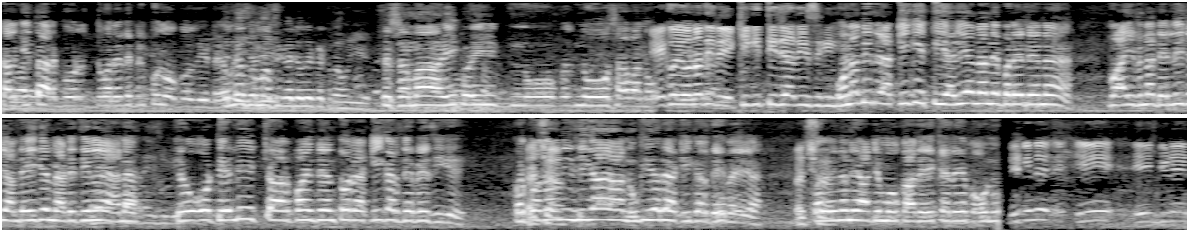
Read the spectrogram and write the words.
ਕਲਗੀ ਧਾਰ ਗੁਰਦੁਆਰੇ ਦੇ ਬਿਲਕੁਲ ਆਪੋਜ਼ਿਟ ਹੈ ਕਿੰਨਾ ਸਮਾਂ ਸੀਗਾ ਜਦੋਂ ਇਹ ਘਟਨਾ ਹੋਈ ਹੈ? ਤੇ ਸਮਾਂ ਆਈ ਕੋਈ 9 9 ਸਵਾ 9 ਇਹ ਕੋਈ ਉਹਨਾਂ ਦੀ ਰੇਕੀ ਕੀਤੀ ਜਾ ਰਹੀ ਸੀਗੀ? ਉਹਨਾਂ ਦੀ ਰੈਕੀ ਕੀਤੀ ਆ ਜੀ ਇਹਨਾਂ ਨੇ ਬੜੇ ਦਿਨ। ਵਾਈਫ ਨਾਲ ਡੇਲੀ ਜਾਂਦੇ ਸੀਗੇ ਮੈਡੀਸਿਨ ਲੈਣ। ਤੇ ਉਹ ਡੇਲੀ 4-5 ਦਿਨ ਤੋਂ ਰੈਕੀ ਕਰਦੇ ਪਏ ਸੀਗੇ। ਪਰ ਪਤਾ। ਨਹੀਂ ਸੀਗਾ ਸਾਨੂੰ ਕੀ ਰੈਕੀ ਕਰਦੇ ਪਏ ਆ। ਪਰ ਅੱਛਾ ਇਹਨਾਂ ਨੇ ਅੱਜ ਮੌਕਾ ਦੇ ਕੇ ਦੇ ਉਹਨੂੰ ਲੇਕਿਨ ਇਹ ਇਹ ਜਿਹੜੇ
